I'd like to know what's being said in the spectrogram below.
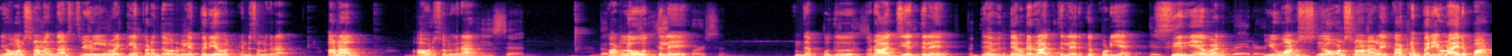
யோவான் ஸ்நானகன் தான் ஸ்திரீகளின் வயிற்றிலே பிறந்தவர்களே பெரியவர் என்று சொல்லுகிறார். ஆனால் அவர் சொல்லுகிறார் பரலோகத்திலே இந்த புது ராஜ்யத்திலே தேவ- தேவனுடைய ராஜ்யத்தில் இருக்கக்கூடிய சிறியவன் யோவான் யோவான் ஸ்நானங்களை காட்டிலும் பெரியவனாய் இருப்பான்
